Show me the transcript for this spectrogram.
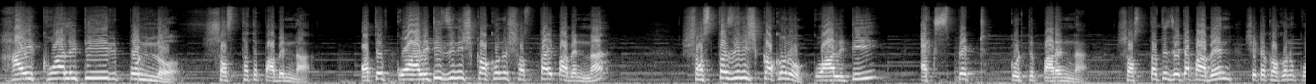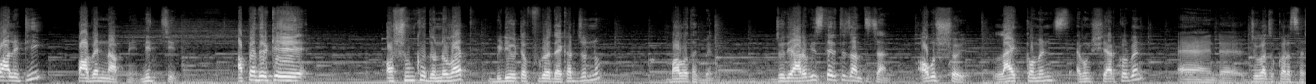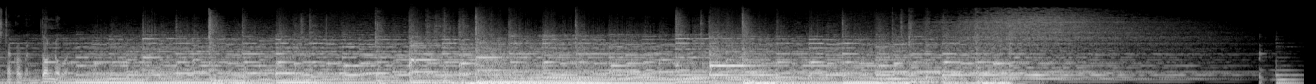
হাই কোয়ালিটির পণ্য সস্তাতে পাবেন না। অতএব কোয়ালিটি জিনিস কখনো সস্তায় পাবেন না। সস্তা জিনিস কখনো কোয়ালিটি এক্সপেক্ট করতে পারেন না। সস্তাতে যেটা পাবেন, সেটা কখনো কোয়ালিটি পাবেন না আপনি। নিশ্চিত। আপনাদেরকে অসংখ্য ধন্যবাদ ভিডিওটা পুরো দেখার জন্য। ভালো থাকবেন। যদি আরও বিস্তারিত জানতে চান, অবশ্যই লাইক কমেন্টস এবং শেয়ার করবেন অ্যান্ড যোগাযোগ করার চেষ্টা করবেন। ধন্যবাদ।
